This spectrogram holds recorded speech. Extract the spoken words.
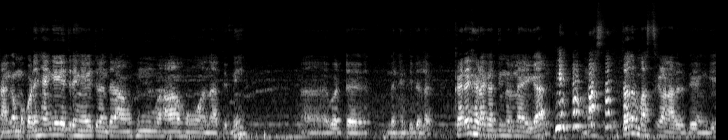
ನಂಗೆ ಮಕ್ಕೊಂಡು ಹೆಂಗೆ ಐತ್ರಿ ಹೆಂಗೆ ಅಂತ ಹ್ಞೂ ಹಾ ಹ್ಞೂ ಅನ್ನತ್ತೀನಿ. ಬಟ್ ನನ್ನ ಹೆಂದಿಟ್ಟಲ್ಲ ಕರೆ ಹೇಳಕತ್ತೀನಲ್ಲ ನಾ ಈಗ. ಮಸ್ತ್ ಅಂದ್ರೆ ಮಸ್ತ್ ಕಾಣತೈತಿ ಅಂಗಿ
